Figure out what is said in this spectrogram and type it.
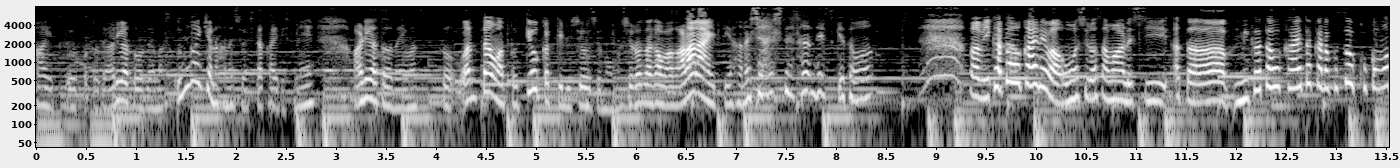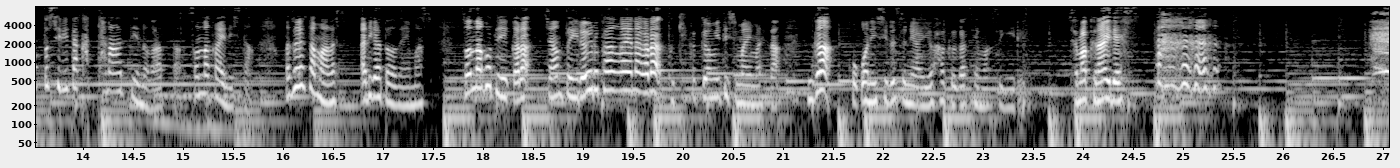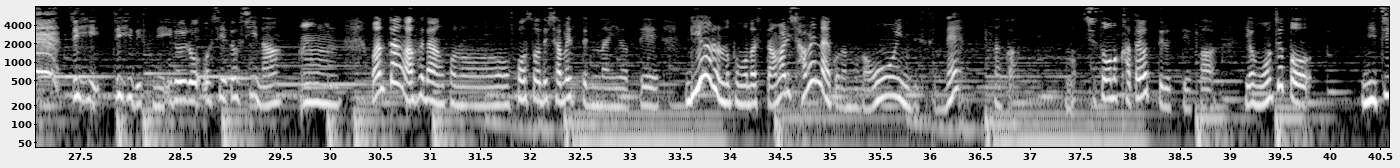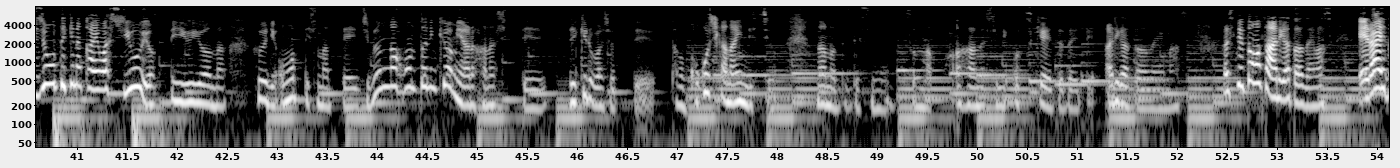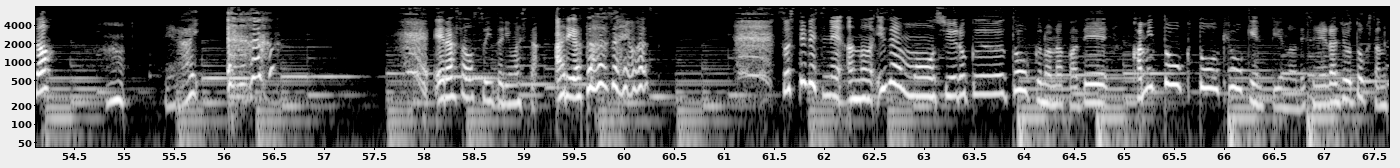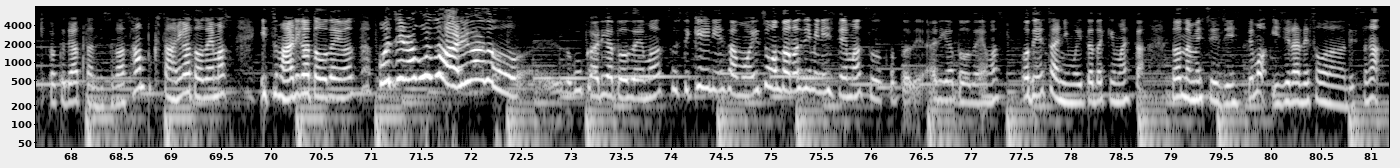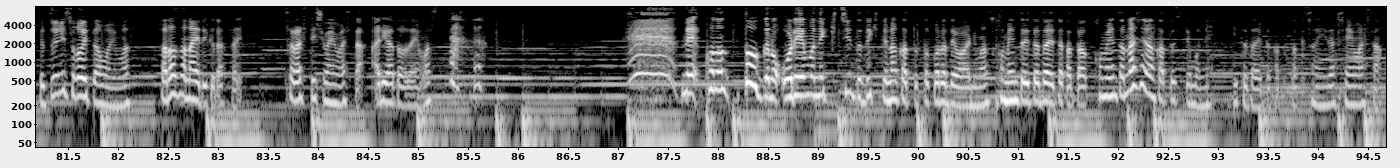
はい、ということでありがとうございます。運河池の話をした回ですね。ありがとうございます。そう、ワンタンは時をかける少女の面白さがわからないっていう話をしてたんですけども。まあ、見方を変えれば面白さもあるし、あとは、見方を変えたからこそ、ここもっと知りたかったなっていうのがあった。そんな回でした。まあ、それさもありがとうございます。そんなこと言うから、ちゃんと色々考えながら、解きかけを見てしまいました。が、ここに記すには余白が狭すぎる。狭くないです。ぜひ、ぜひですね、いろいろ教えてほしいな。うん。ワンタンが普段この放送で喋ってる内容って、リアルの友達とあまり喋んないことの方が多いんですよね。なんか、思想の偏ってるっていうか、いやもうちょっと日常的な会話しようよっていうような風に思ってしまって、自分が本当に興味ある話ってできる場所って多分ここしかないんですよ。なのでですね、そんなお話にお付き合いいただいてありがとうございます。そしてともさんありがとうございます。偉いぞうん、偉い。偉さを吸い取りました。ありがとうございます。そしてですね、あの、以前も収録トークの中で、神トーク投票権っていうのはですね、ラジオトークさんの企画であったんですが、三福さんありがとうございます。いつもありがとうございます。こちらこそありがとうすごくありがとうございます。そして、ケイリンさんもいつも楽しみにしています。ということで、ありがとうございます。おでんさんにもいただきました。どんなメッセージにしてもいじられそうなのですが、普通にすごいと思います。さらさないでください。さらしてしまいました。ありがとうございます。ね、このトークのお礼もね、きちんとできてなかったところではあります。コメントいただいた方、コメントなしの形でもね、いただいた方たくさんいらっしゃいました。うん。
